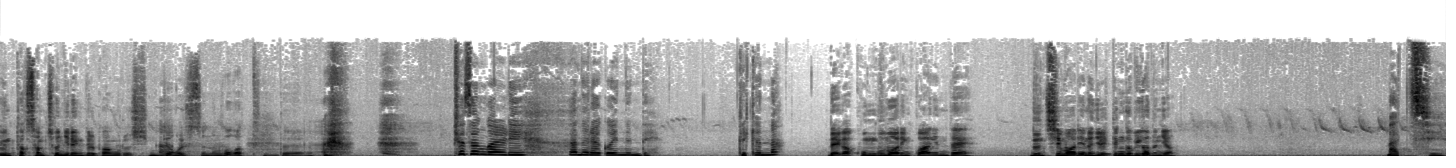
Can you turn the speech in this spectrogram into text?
은탁 삼촌 일행들 방으로 신경을 쓰는 것 같은데. 표정 관리 하느라고 했는데 들켰나? 내가 공부머린 꽝인데 눈치머리는 1등급이거든요. 마치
